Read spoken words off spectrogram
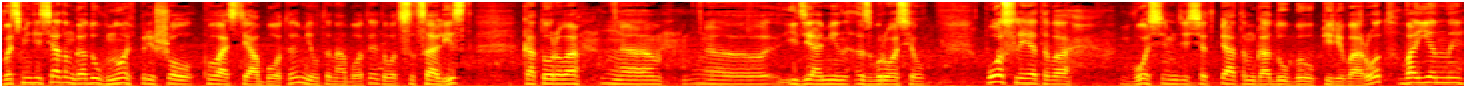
в 80-м году вновь пришел к власти Аботе, Милтон Аботе, это вот социалист, которого э, э, Иди сбросил. После этого в 85 году был переворот военный,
